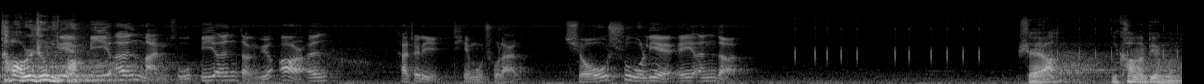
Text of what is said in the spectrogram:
他把我认成你了。列 b n 满足 b n 等于二 n，他这里题目出来了，求数列 a n 的。谁啊？你看完病了吗？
